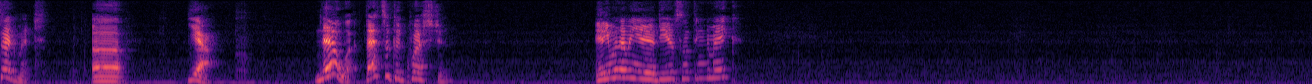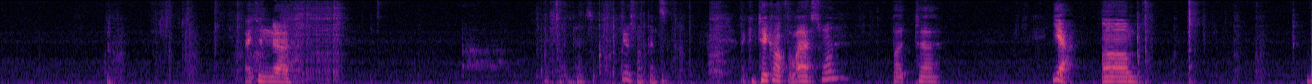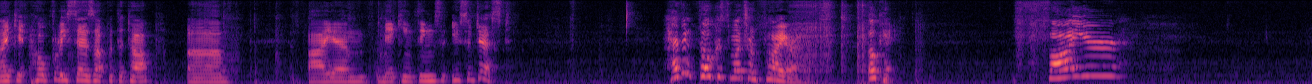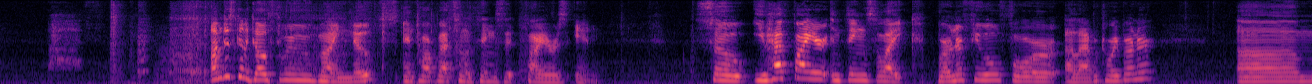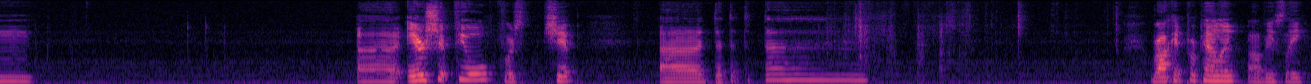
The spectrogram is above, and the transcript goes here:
segment. Uh, yeah. Now what? That's a good question. Anyone have any idea of something to make? I can, uh... Here's my pencil. Here's my pencil. I can take off the last one, but, uh... Yeah, um... Like it hopefully says up at the top, um... I am making things that you suggest. Haven't focused much on firearms. Okay. Fire... I'm just going to go through my notes and talk about some of the things that fire is in. So you have fire in things like burner fuel for a laboratory burner, um, uh, airship fuel for ship, uh, da, da, da, rocket propellant, obviously,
